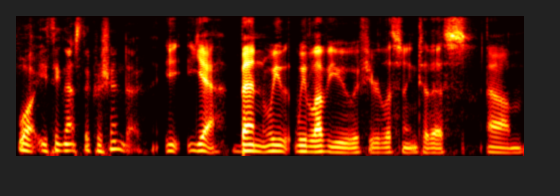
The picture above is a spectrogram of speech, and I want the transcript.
What you think that's the crescendo? Y- yeah, Ben, we we love you if you're listening to this. Um,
